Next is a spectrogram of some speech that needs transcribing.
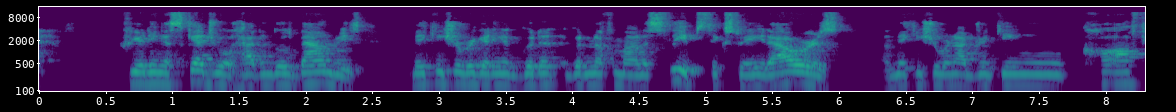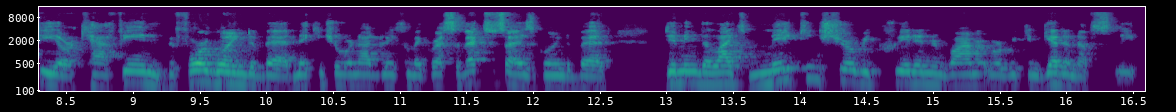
Creating a schedule, having those boundaries making sure we're getting a good, a good enough amount of sleep, six to eight hours, uh, making sure we're not drinking coffee or caffeine before going to bed, making sure we're not doing some aggressive exercise going to bed, dimming the lights, making sure we create an environment where we can get enough sleep.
